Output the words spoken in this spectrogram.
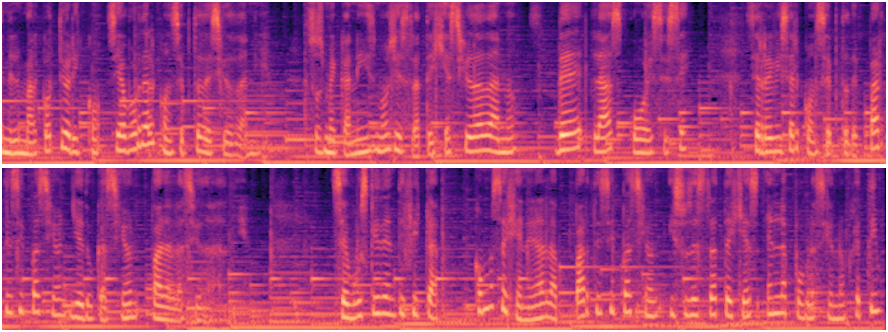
En el marco teórico se aborda el concepto de ciudadanía, sus mecanismos y estrategias ciudadanas de las OSC. Se revisa el concepto de participación y educación para la ciudadanía. Se busca identificar cómo se genera la participación y sus estrategias en la población objetivo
